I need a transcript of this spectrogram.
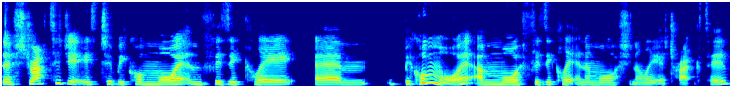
Their strategy is to become more and physically, um, become more and more physically and emotionally attractive.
